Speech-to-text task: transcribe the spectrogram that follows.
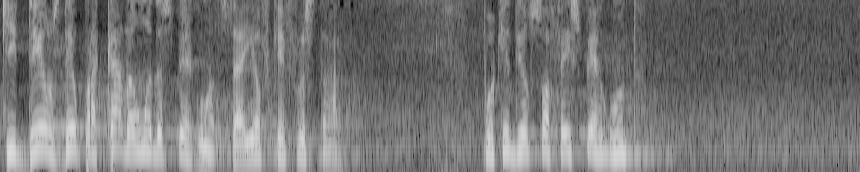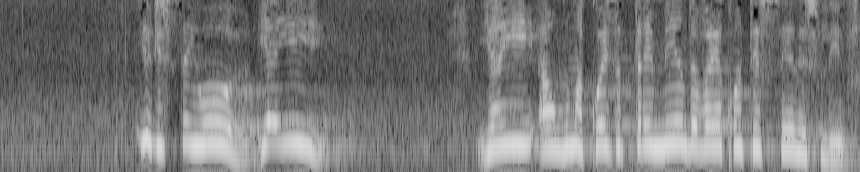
que Deus deu para cada uma das perguntas. Aí eu fiquei frustrado, porque Deus só fez pergunta. E eu disse, Senhor, e aí? E aí alguma coisa tremenda vai acontecer nesse livro.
